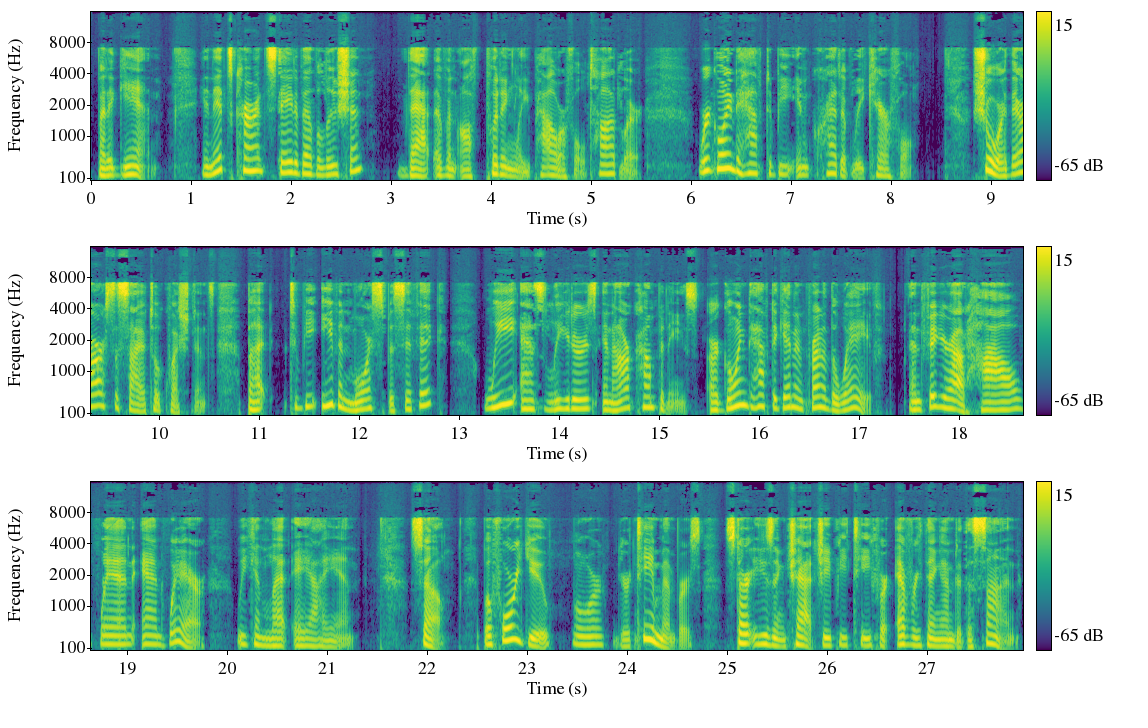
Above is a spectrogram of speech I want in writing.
But again, in its current state of evolution, that of an off puttingly powerful toddler, we're going to have to be incredibly careful. Sure, there are societal questions, but to be even more specific, we as leaders in our companies are going to have to get in front of the wave and figure out how, when, and where we can let AI in. So, before you or your team members start using ChatGPT for everything under the sun,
